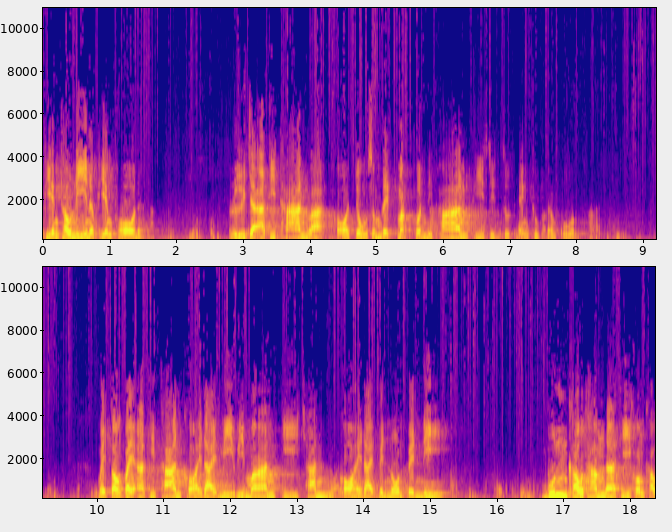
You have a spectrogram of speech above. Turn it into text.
เพียงเท่านี้นะเพียงพอนะ หรือจะอธิษฐานว่าขอจงสำเร็จมรรคผลนิพพานที่สิ้นสุดแห่งทุกข์ทั้งปวงไม่ต้องไปอธิษฐานขอให้ได้มีวิมานกี่ชั้น ขอให้ได้เป็นโน่นเป็นนี่ บุญเขาทำหน้าที่ของเขา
